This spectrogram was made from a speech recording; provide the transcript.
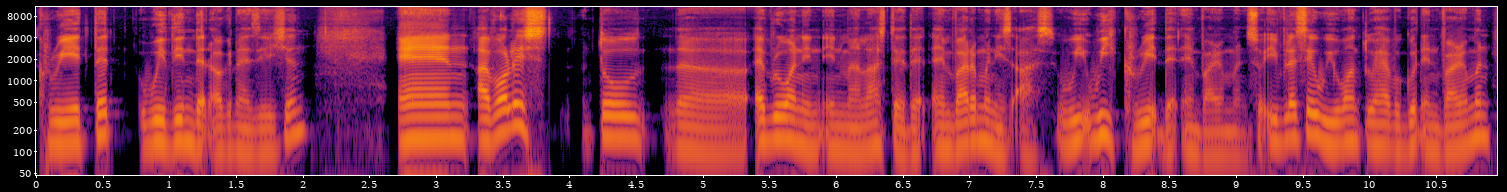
created within that organization. And I've always told the everyone in, in my last day that environment is us. We we create that environment. So if let's say we want to have a good environment,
